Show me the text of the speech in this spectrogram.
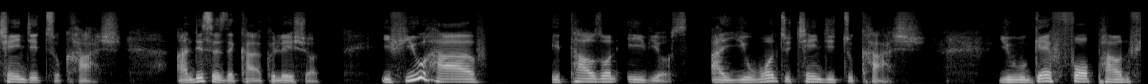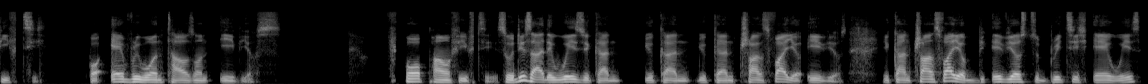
change it to cash. And this is the calculation. If you have a thousand avios and you want to change it to cash, you will get four pound fifty for every one thousand avios. Four pound fifty. So these are the ways you can you can you can transfer your avios. You can transfer your avios to British Airways.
